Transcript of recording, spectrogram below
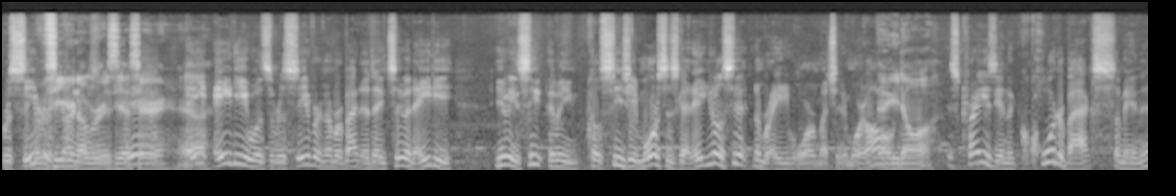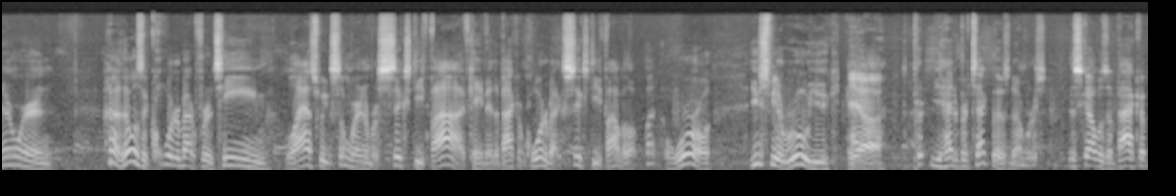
receiver receiver numbers, yes, sir. Yeah. 80 was the receiver number back in the day too, and 80. You don't even see. I mean, because C.J. Morrison's got eight. You don't see that number 80 worn much anymore at all. No, you don't. It's crazy. And the quarterbacks. I mean, they're wearing. Huh, there was a quarterback for a team last week somewhere number 65 came in the backup quarterback 65. I thought, what in the world? Used to be a rule you had, Yeah. you had to protect those numbers. This guy was a backup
